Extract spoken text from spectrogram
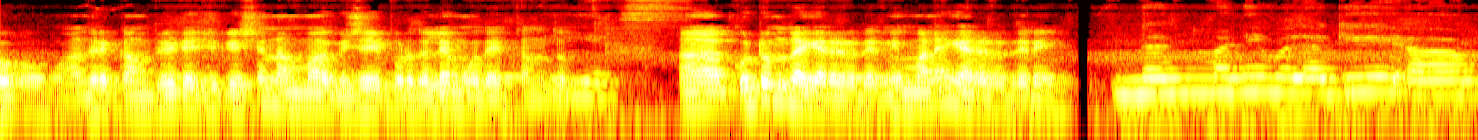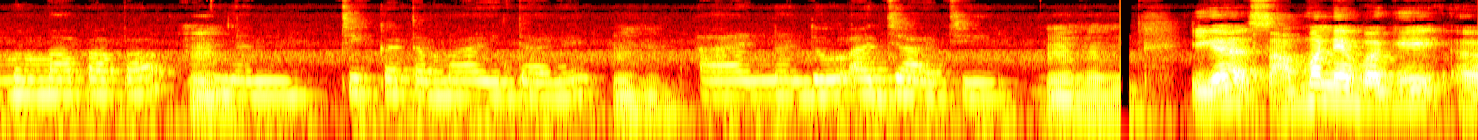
ಓಹೋ ಅಂದ್ರೆ ಕಂಪ್ಲೀಟ್ ಎಜುಕೇಶನ್ ನಮ್ಮ ವಿಜಯಪುರದಲ್ಲೇ ಮುಗ್ದೈತೆ ನಮ್ದು ಎಸ್ ಕುಟುಂಬದಾಗ ಯಾರು ಇದ್ದೀರಿ ನಿಮ್ಮ ಮನೆಗೆ ಯಾರು ಇದ್ದೀರಿ ನನ್ನ ಮನೆ ಒಳಗೆ ಆ, ಮಮ್ಮ ಪಾಪ ಹ್ಮ್. ನನ್ನ ಚಿಕ್ಕ ತಮ್ಮ ಇದ್ದಾಳೆ. ಹ್ಮ್ ಹ್ಮ್. ಆ್ಯಂಡ್ ನಂದು ಅಜ್ಜ ಅಜ್ಜಿ. ಹ್ಮ್ ಹ್ಮ್. ಈಗ ಸಾಮಾನ್ಯವಾಗಿ ಆ,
